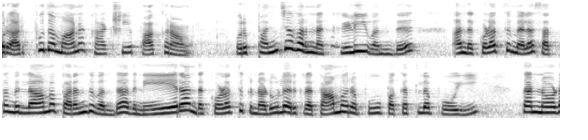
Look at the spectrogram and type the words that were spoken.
ஒரு அற்புதமான காட்சியை பார்க்குறான் ஒரு பஞ்சவர்ண கிளி வந்து அந்த குளத்து மேலே சத்தம் இல்லாமல் பறந்து வந்து அது நேராக அந்த குளத்துக்கு நடுவில் இருக்கிற தாமரை பூ பக்கத்தில் போய் தன்னோட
